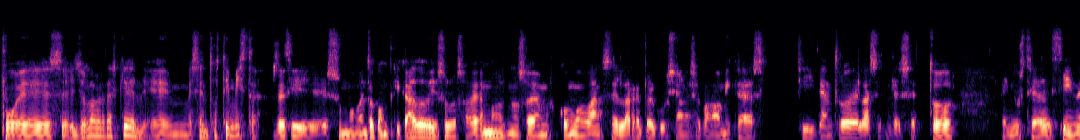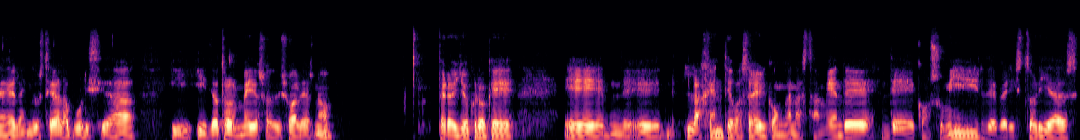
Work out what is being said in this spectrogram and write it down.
Pues eh, yo la verdad es que eh, me siento optimista. Es decir, es un momento complicado y eso lo sabemos. No sabemos cómo van a ser las repercusiones económicas y dentro del sector, la industria del cine, la industria de la publicidad y, de otros medios audiovisuales, ¿no? Pero yo creo que eh, la gente va a salir con ganas también de, consumir, de ver historias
